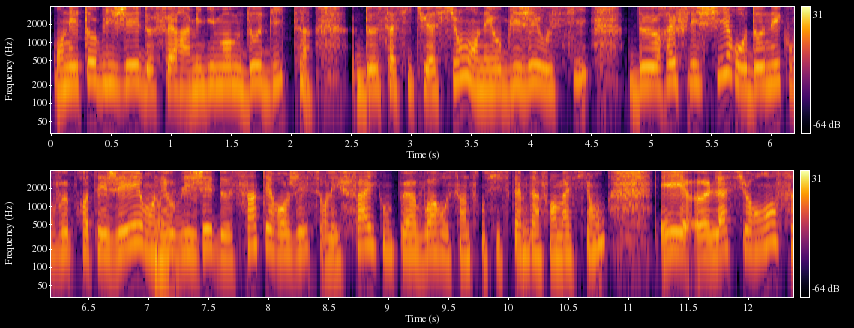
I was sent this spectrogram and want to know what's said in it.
on est obligé de faire un minimum d'audit de sa situation. On est obligé aussi de réfléchir aux données qu'on veut protéger. On est obligé de s'interroger sur les failles qu'on peut avoir au sein de son système d'information. Et euh, l'assurance,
